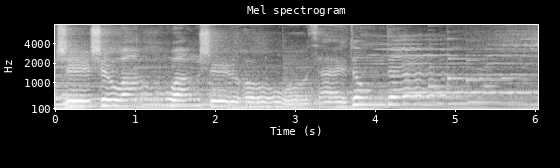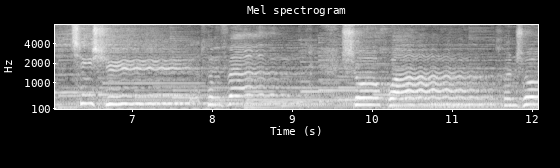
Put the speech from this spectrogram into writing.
只是往往时候我才懂得，情绪很烦，说话很冲，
